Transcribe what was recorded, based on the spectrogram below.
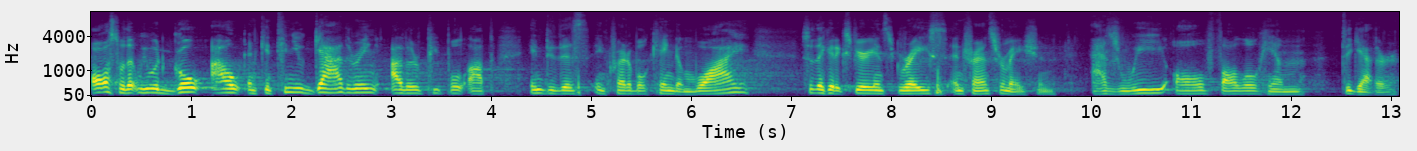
also that we would go out and continue gathering other people up into this incredible kingdom. Why? So they could experience grace and transformation as we all follow him together.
